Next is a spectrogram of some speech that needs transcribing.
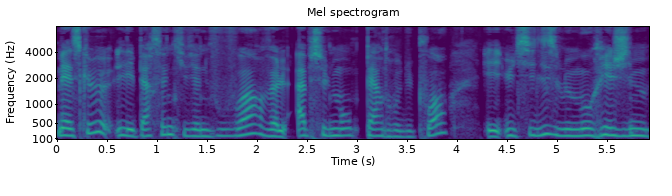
Mais est-ce que les personnes qui viennent vous voir veulent absolument perdre du poids et utilisent le mot régime?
